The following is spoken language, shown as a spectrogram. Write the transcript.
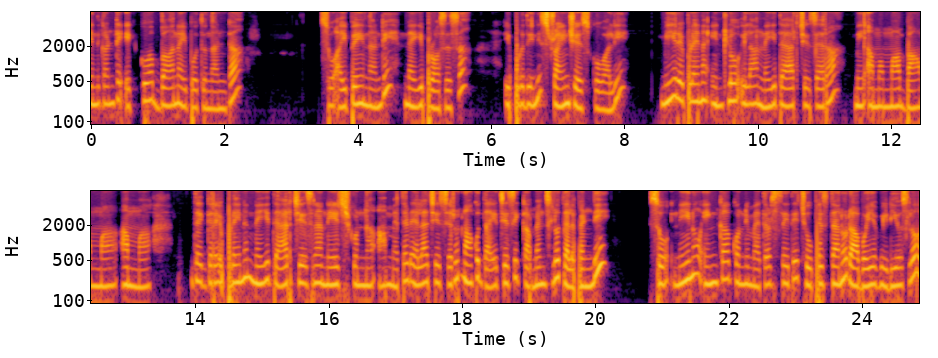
ఎందుకంటే ఎక్కువ బర్న్ అయిపోతుందంట. సో, అయిపోయిందండి నెయ్యి ప్రాసెస్. ఇప్పుడు దీన్ని స్ట్రైన్ చేసుకోవాలి. మీరెప్పుడైనా ఇంట్లో ఇలా నెయ్యి తయారు చేశారా? మీ అమ్మమ్మ, బామ్మ, అమ్మ దగ్గర ఎప్పుడైనా నెయ్యి తయారు చేసినా, నేర్చుకున్న ఆ మెథడ్ ఎలా చేశారో నాకు దయచేసి కమెంట్స్‌లో తెలపండి. సో, నేను ఇంకా కొన్ని మెథడ్స్ అయితే చూపిస్తాను రాబోయే వీడియోస్‌లో.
